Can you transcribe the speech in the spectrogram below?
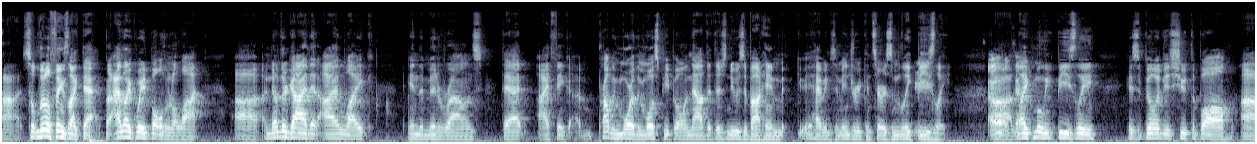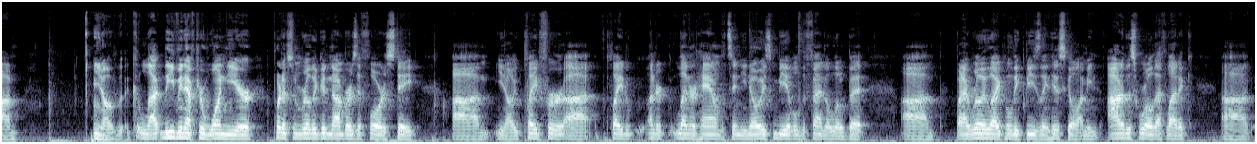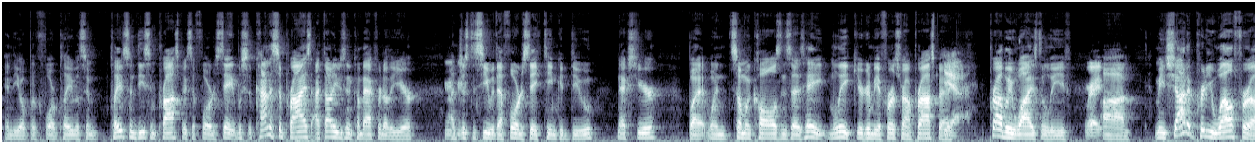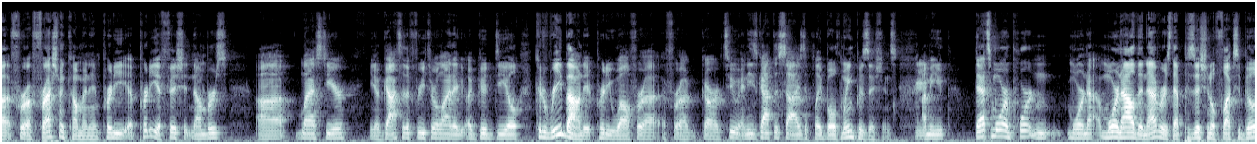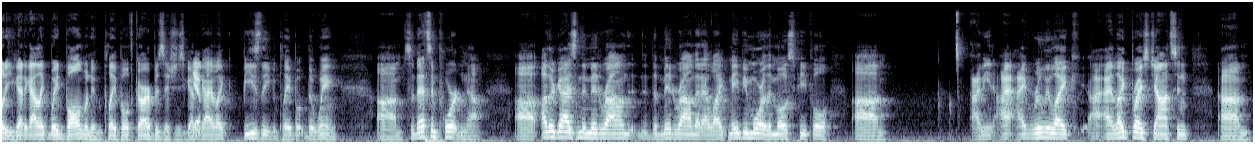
uh, so little things like that. But I like Wade Baldwin a lot. Uh, another guy that I like in the mid rounds that I think uh, probably more than most people, and now that there's news about him having some injury concerns, Malik Beasley. Oh, Uh, like Malik Beasley, his ability to shoot the ball, um, you know, leaving after one year, put up some really good numbers at Florida State. Um, you know, he played for uh, played under Leonard Hamilton. You know, he's gonna be able to defend a little bit. Um, but I really like Malik Beasley and his skill. I mean, out of this world athletic uh, in the open floor. Played with some played with some decent prospects at Florida State. Was kind of surprised. I thought he was going to come back for another year, uh, just to see what that Florida State team could do next year. But when someone calls and says, "Hey, Malik, you're going to be a first round prospect," Yeah. probably wise to leave. Right. Um, I mean, shot it pretty well for a for a freshman coming in. Pretty uh, pretty efficient numbers uh, last year. You know, got to the free throw line a, a good deal. Could rebound it pretty well for a for a guard too, and he's got the size to play both wing positions. I mean, that's more important more now, more now than ever is that positional flexibility. You got a guy like Wade Baldwin who can play both guard positions. You got Yep. a guy like Beasley who can play the wing. Um, so that's important now. Uh, other guys in the mid round, the mid round that I like, maybe more than most people. Um, I mean, I, I really like I, I like Brice Johnson. Um,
